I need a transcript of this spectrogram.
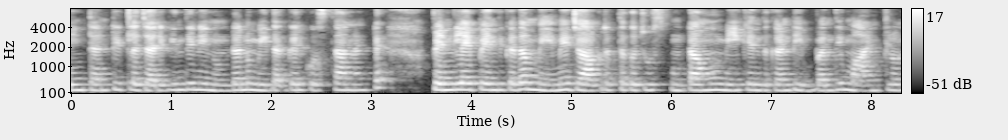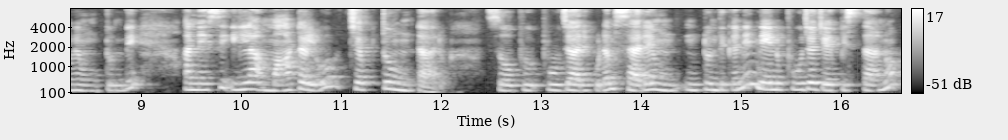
ఏంటంటే ఇట్లా జరిగింది నేను ఉండను మీ దగ్గరికి వస్తానంటే పెండ్లైపోయింది కదా మేమే జాగ్రత్తగా చూసుకుంటాము మీకెందుకంటే ఇబ్బంది మా ఇంట్లోనే ఉంటుంది అనేసి ఇలా మాటలు చెప్తూ ఉంటారు. సో పూ- పూజారి కూడా సరే ఉంటుంది కానీ నేను పూజ చేపిస్తాను.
